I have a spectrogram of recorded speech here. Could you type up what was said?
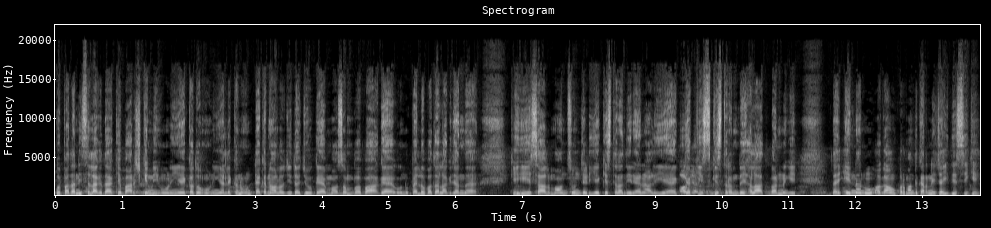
ਕੋਈ ਪਤਾ ਨਹੀਂ ਸੀ ਲੱਗਦਾ ਕਿ ਬਾਰਿਸ਼ ਕਿੰਨੀ ਹੋਣੀ ਹੈ, ਕਦੋਂ ਹੋਣੀ ਹੈ, ਲੇਕਿਨ ਹੁਣ ਟੈਕਨੋਲੋਜੀ ਦਾ ਯੁੱਗ ਹੈ, ਮੌਸਮ ਵਿਭਾਗ ਹੈ, ਉਹਨੂੰ ਪਹਿਲਾਂ ਪਤਾ ਲੱਗ ਜਾਂਦਾ ਹੈ ਕਿ ਇਸ ਸਾਲ ਮੌਨਸੂਨ ਜਿਹੜੀ ਹੈ ਕਿਸ ਤਰ੍ਹਾਂ ਦੀ ਰਹਿਣ ਵਾਲੀ ਹੈ ਜਾਂ ਕਿਸ ਕਿਸ ਤਰ੍ਹਾਂ ਦੇ ਹਾਲਾਤ ਬਣਨਗੇ। ਤਾਂ ਇਹਨਾਂ ਨੂੰ ਅਗਾਊਂ ਪ੍ਰਬੰਧ ਕਰਨੇ ਚਾਹੀਦੇ ਸੀਗੇ।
